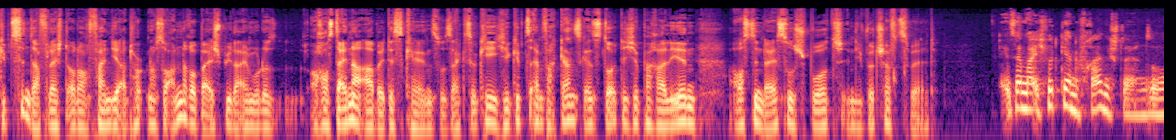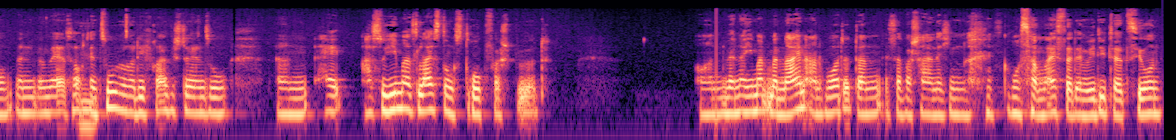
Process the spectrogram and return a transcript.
Gibt es denn da vielleicht auch noch, fallen dir ad hoc noch so andere Beispiele ein, wo du auch aus deiner Arbeit das kennst, wo du sagst, okay, hier gibt es einfach ganz, ganz deutliche Parallelen aus dem Leistungssport in die Wirtschaftswelt? Ich sag mal, ich würde gerne eine Frage stellen, so, wenn, wenn wir jetzt auch hm. den Zuhörer die Frage stellen, so, ähm, hey, hast du jemals Leistungsdruck verspürt? Und wenn da jemand mit Nein antwortet, dann ist er wahrscheinlich ein großer Meister der Meditation.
